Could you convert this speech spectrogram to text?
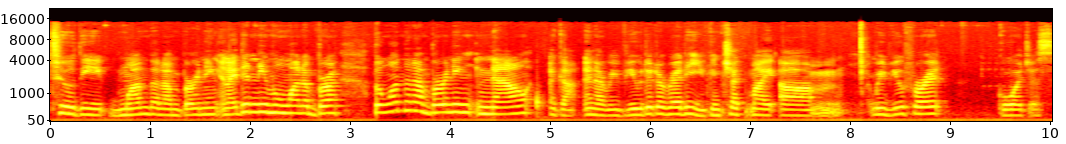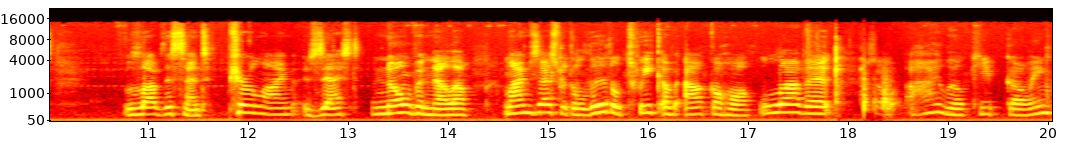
to the one that I'm burning and I didn't even want to burn the one that I'm burning now I got and I reviewed it already. You can check my um, review for it. Gorgeous Love the scent. Pure lime zest, no vanilla. Lime zest with a little tweak of alcohol. Love it. So I will keep going.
